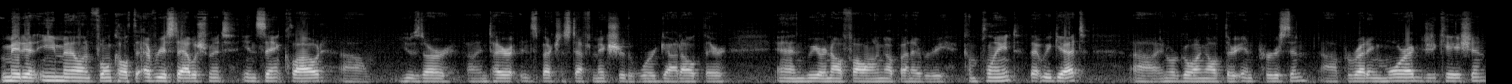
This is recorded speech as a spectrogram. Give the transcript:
We made an email and phone call to every establishment in St. Cloud. Um, used our uh, entire inspection staff to make sure the word got out there. And we are now following up on every complaint that we get. Uh, and we're going out there in person, uh, providing more education,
